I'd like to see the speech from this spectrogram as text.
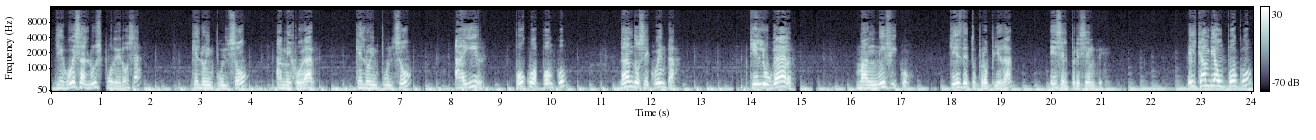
llegó esa luz poderosa que lo impulsó a mejorar, que lo impulsó a ir poco a poco dándose cuenta que el lugar magnífico que es de tu propiedad es el presente. Él cambia un poco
